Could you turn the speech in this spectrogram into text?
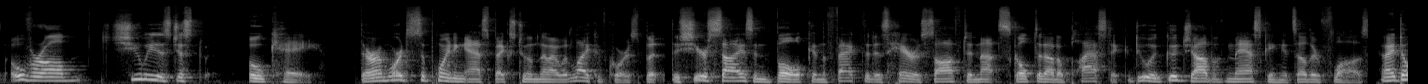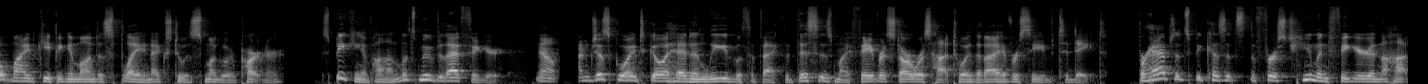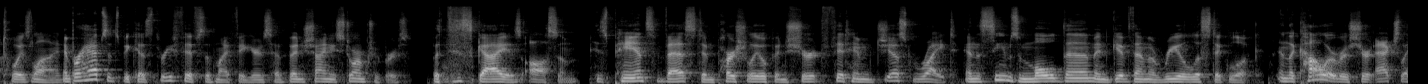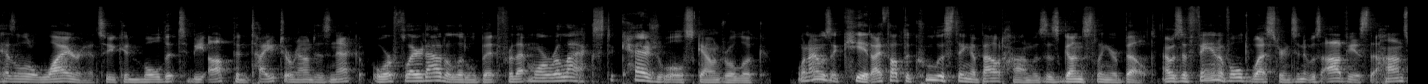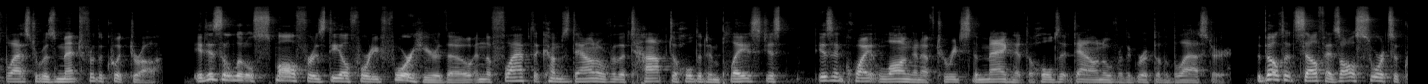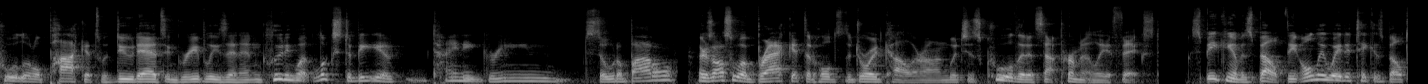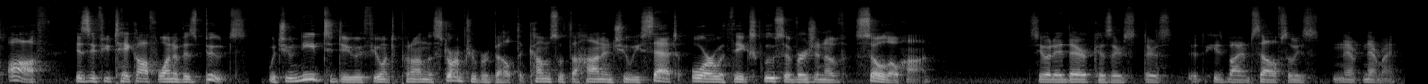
overall, Chewie is just okay. There are more disappointing aspects to him than I would like, of course, but the sheer size and bulk and the fact that his hair is soft and not sculpted out of plastic do a good job of masking its other flaws, and I don't mind keeping him on display next to his smuggler partner. Speaking of Han, let's move to that figure. Now, I'm just going to go ahead and lead with the fact that this is my favorite Star Wars hot toy that I have received to date. Perhaps it's because it's the first human figure in the Hot Toys line, and perhaps it's because three fifths of my figures have been shiny stormtroopers. But this guy is awesome. His pants, vest, and partially open shirt fit him just right, and the seams mold them and give them a realistic look. And the collar of his shirt actually has a little wire in it, so you can mold it to be up and tight around his neck, or flared out a little bit for that more relaxed, casual scoundrel look. When I was a kid, I thought the coolest thing about Han was his gunslinger belt. I was a fan of old westerns, and it was obvious that Han's blaster was meant for the quick draw. It is a little small for his DL44 here, though, and the flap that comes down over the top to hold it in place just isn't quite long enough to reach the magnet that holds it down over the grip of the blaster. The belt itself has all sorts of cool little pockets with doodads and greeblies in it, including what looks to be a tiny green soda bottle. There's also a bracket that holds the droid collar on, which is cool that it's not permanently affixed. Speaking of his belt, the only way to take his belt off is if you take off one of his boots which you need to do if you want to put on the Stormtrooper belt that comes with the Han and Chewie set, or with the exclusive version of Solo Han. See what I did there? Because there's there's he's by himself, so he's never, never mind.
